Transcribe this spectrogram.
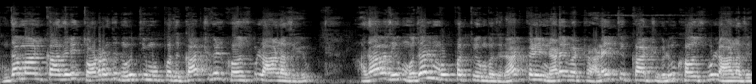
அந்தமான் காதலி தொடர்ந்து நூத்தி முப்பது காட்சிகள் ஹவுஸ்ஃபுல் ஆனது. அதாவது முதல் முப்பத்தி ஒன்பது நாட்களில் நடைபெற்ற அனைத்து காட்சிகளும் ஹவுஸ்ஃபுல் ஆனது.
